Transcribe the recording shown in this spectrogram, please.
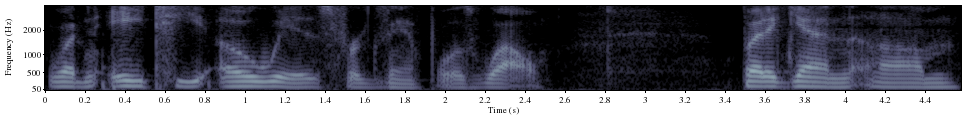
what an ATO is, for example, as well. But again, um,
